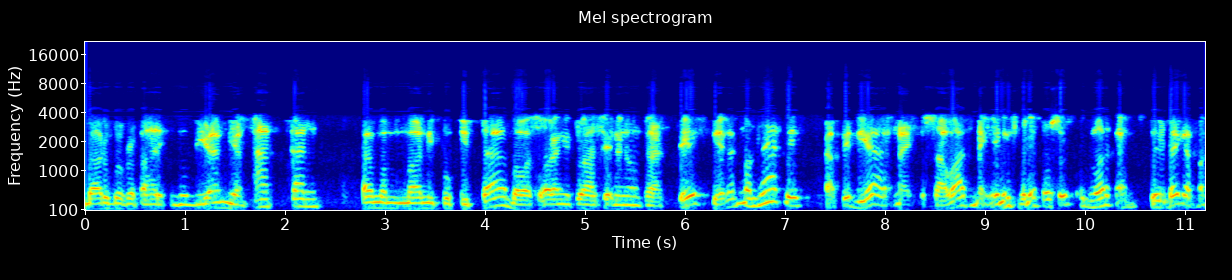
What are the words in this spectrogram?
baru beberapa hari kemudian yang akan uh, menipu kita bahwa seorang itu hasilnya non reaktif, dia kan non reaktif. Tapi dia naik pesawat, naik ini sebenarnya positif mengeluarkan. Lebih baik apa?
